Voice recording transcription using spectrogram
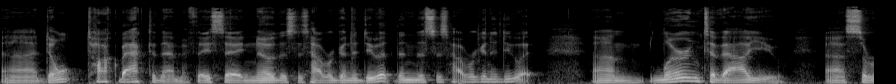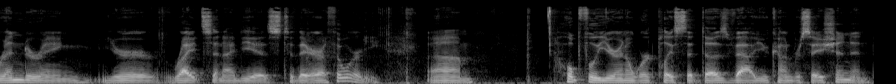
Uh, don't talk back to them. If they say, no, this is how we're going to do it, then this is how we're going to do it. Um, learn to value uh, surrendering your rights and ideas to their authority. Um, hopefully, you're in a workplace that does value conversation and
